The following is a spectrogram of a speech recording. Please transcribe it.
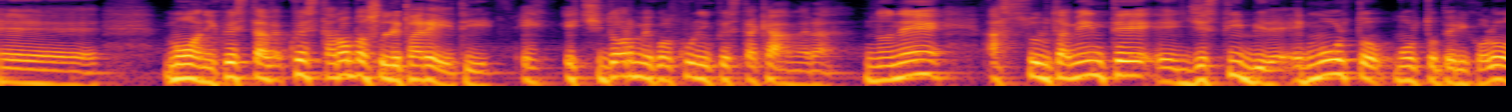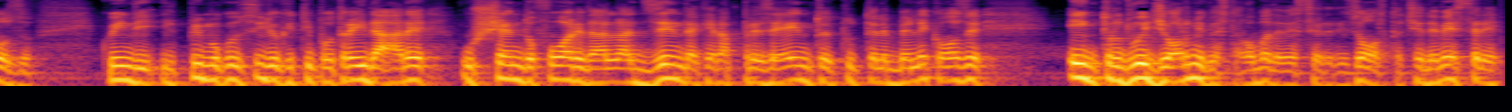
eh, Moni, questa, questa, roba sulle pareti e, e, ci dorme qualcuno in questa camera, non è assolutamente eh, gestibile, è molto molto pericoloso. Quindi il primo consiglio che ti potrei dare, uscendo fuori dall'azienda che rappresento e tutte le belle cose, entro due giorni questa roba deve essere risolta, cioè deve essere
